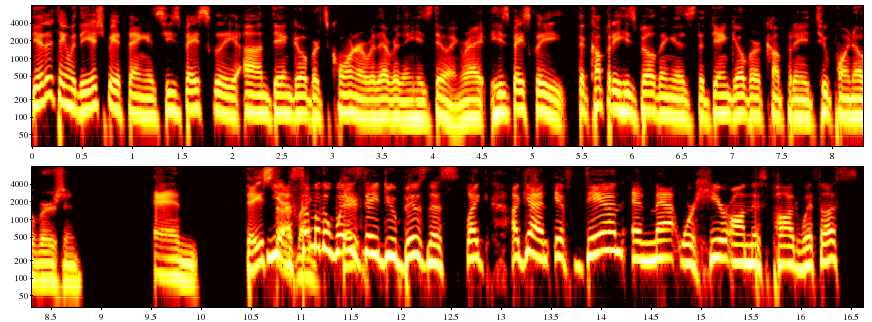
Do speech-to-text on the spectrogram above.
The other thing with the Ishbia thing is he's basically on Dan Gilbert's corner with everything he's doing, right? He's basically the company he's building is the Dan Gilbert Company 2.0 version. And they start, Yeah, some like, of the ways they do business. Like again, if Dan and Matt were here on this pod with us,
